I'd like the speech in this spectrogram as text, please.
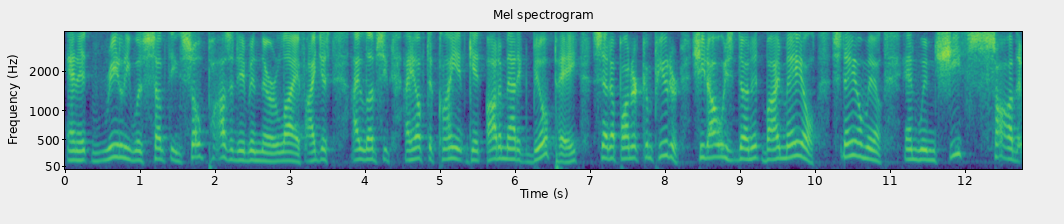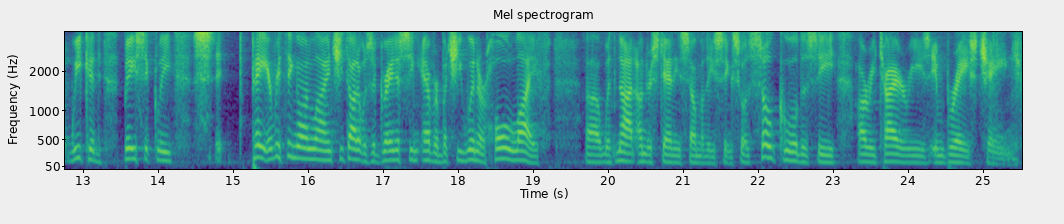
and it really was something so positive in their life. I just I love seeing. I helped a client get automatic bill pay set up on her computer. She'd always done it by mail, snail mail, and when she saw that we could basically pay everything online, she thought it was the greatest thing ever. But she went her whole life uh, with not understanding some of these things. So it's so cool to see our retirees embrace change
